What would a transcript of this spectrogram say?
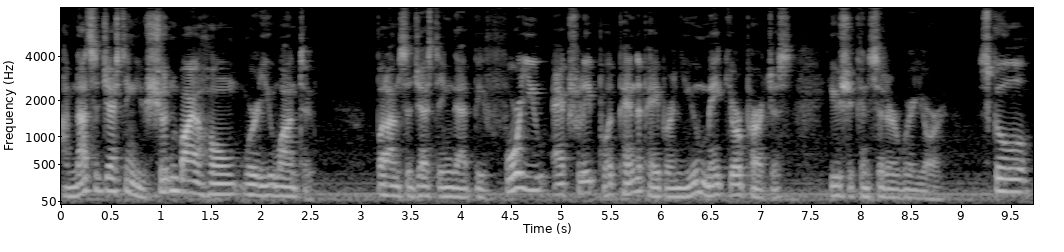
I'm not suggesting you shouldn't buy a home where you want to, but I'm suggesting that before you actually put pen to paper and you make your purchase, you should consider where your school,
